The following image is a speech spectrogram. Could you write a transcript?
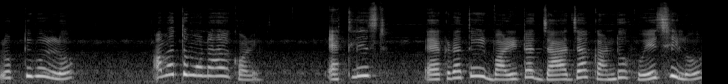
লোকটি বলল, আমার তো মনে হয় করে। অ্যাটলিস্ট এক রাতে ওই বাড়িটা যা যা কাণ্ড হয়েছিল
